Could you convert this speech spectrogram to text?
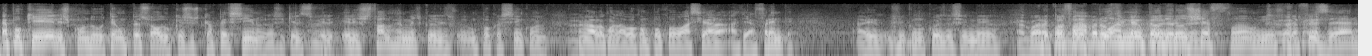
É porque eles, quando tem um pessoal do que os campesinos, assim, que eles, ele- eles, falam realmente com eles um pouco assim, com, quando falam com a boca um pouco hacia, hacia a frente. Aí fica uma coisa assim meio. Agora Depois com a eu falei, porra, é meio poderoso evidente." chefão, isso, já fizeram.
